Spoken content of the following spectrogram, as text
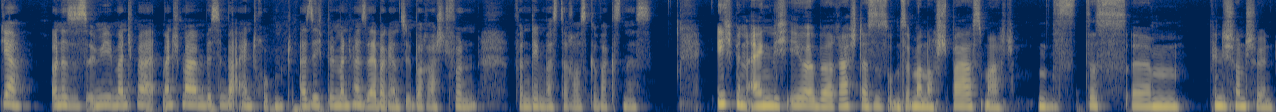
Ja, und es ist irgendwie manchmal, manchmal ein bisschen beeindruckend. Also ich bin manchmal selber ganz überrascht von, von dem, was daraus gewachsen ist. Ich bin eigentlich eher überrascht, dass es uns immer noch Spaß macht. Und das, das ähm, finde ich schon schön.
